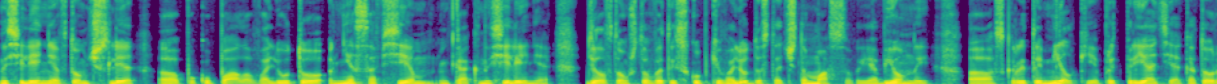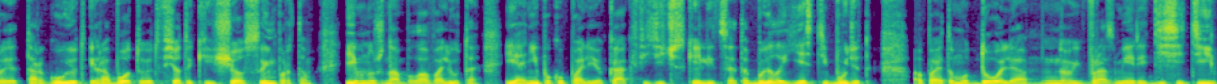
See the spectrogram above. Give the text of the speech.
население в том числе э, покупало валюту не совсем как население. Дело в том, что в этой скупке валют достаточно массовый и объемный, э, скрыты мелкие предприятия, которые торгуют и работают все-таки еще с импортом клиентам, им нужна была валюта, и они покупали ее как физические лица. Это было, есть и будет. Поэтому доля ну, в размере 10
